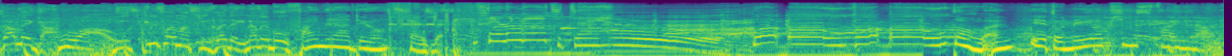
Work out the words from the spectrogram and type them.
za mega. Wow. Víc informací hledej na webu Fine Radio CZ. Feeling good today. Tohle je to nejlepší z Fine Rána.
